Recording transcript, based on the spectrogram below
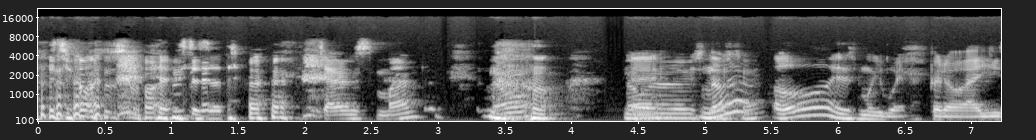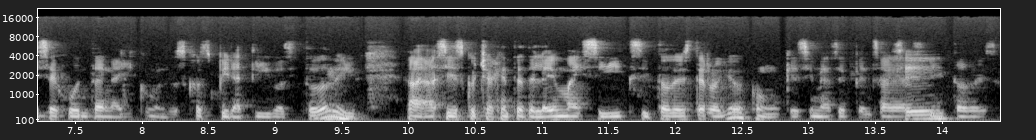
Jones Bond. Este es otro. Charles Mann. No, no, Eh, no lo he visto. no, oh, es muy buena, pero ahí se juntan ahí como los conspirativos y todo, y así escucha gente de la MI6 y todo este rollo, como que sí me hace pensar Sí. así y todo eso.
